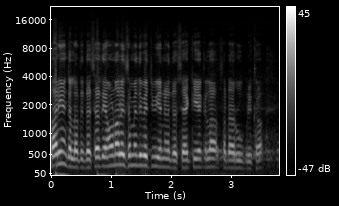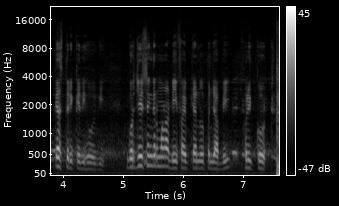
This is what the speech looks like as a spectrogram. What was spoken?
ਸਾਰੀਆਂ ਗੱਲਾਂ ਤੇ ਦੱਸਿਆ ਤੇ ਆਉਣ ਵਾਲੇ ਸਮੇਂ ਦੇ ਵਿੱਚ ਵੀ ਇਹਨਾਂ ਨੇ ਦੱਸਿਆ ਕਿ ਅਗਲਾ ਸਾਡਾ ਰੂਪਰੇਖਾ ਕਿਸ ਤਰੀਕੇ ਦੀ ਹੋਵੇਗੀ। Gurjeet Singh Ramana D5 channel Punjabi Faridkot.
